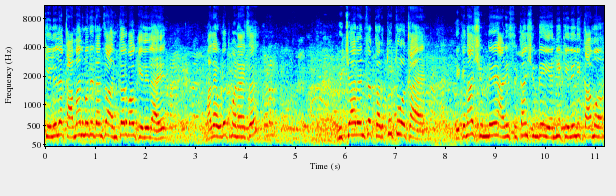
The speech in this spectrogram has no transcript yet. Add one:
केलेल्या कामांमध्ये त्यांचा अंतर्भाव केलेला आहे. मला एवढंच म्हणायचं विचारांचं कर्तृत्व काय एकनाथ शिंदे आणि श्रीकांत शिंदे यांनी केलेली कामं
